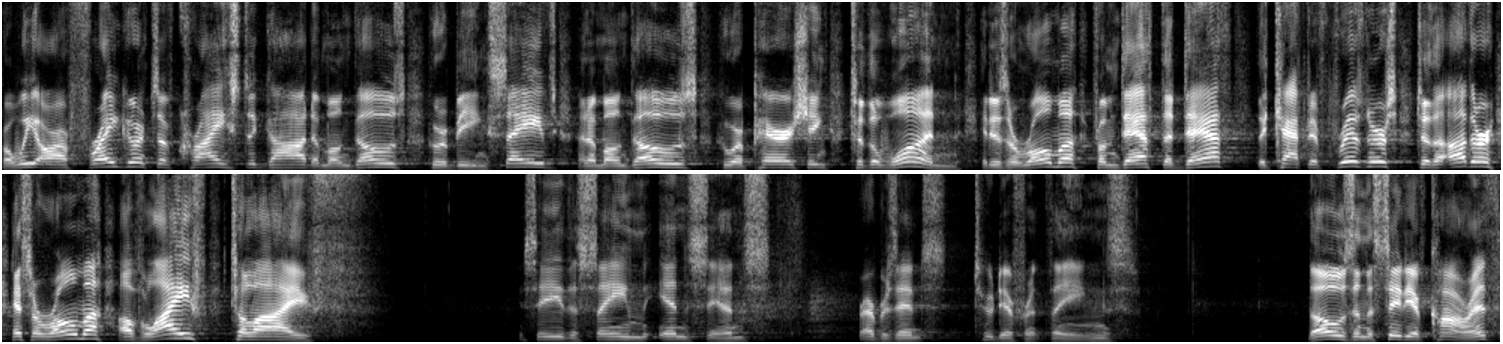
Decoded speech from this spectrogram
For we are a fragrance of Christ to God among those who are being saved and among those who are perishing. To the one, it is aroma from death to death, the captive prisoners. To the other, it's aroma of life to life. You see, the same incense represents two different things. Those in the city of Corinth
